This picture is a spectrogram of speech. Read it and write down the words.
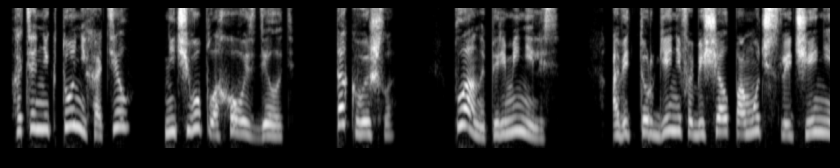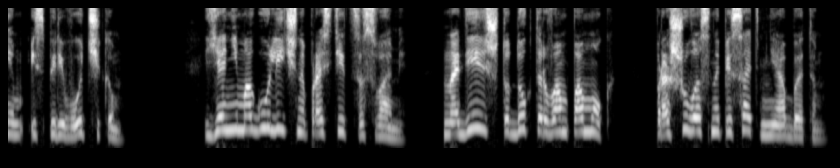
хотя никто не хотел ничего плохого сделать. Так вышло. Планы переменились. А ведь Тургенев обещал помочь с лечением и с переводчиком. Я не могу лично проститься с вами. Надеюсь, что доктор вам помог. Прошу вас написать мне об этом.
